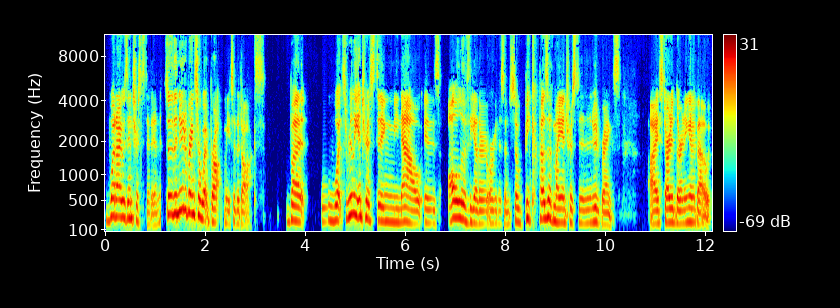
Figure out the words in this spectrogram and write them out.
what I was interested in. So the nudibranchs are what brought me to the docks. But what's really interesting me now is all of the other organisms. So because of my interest in the nudibranchs, I started learning about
